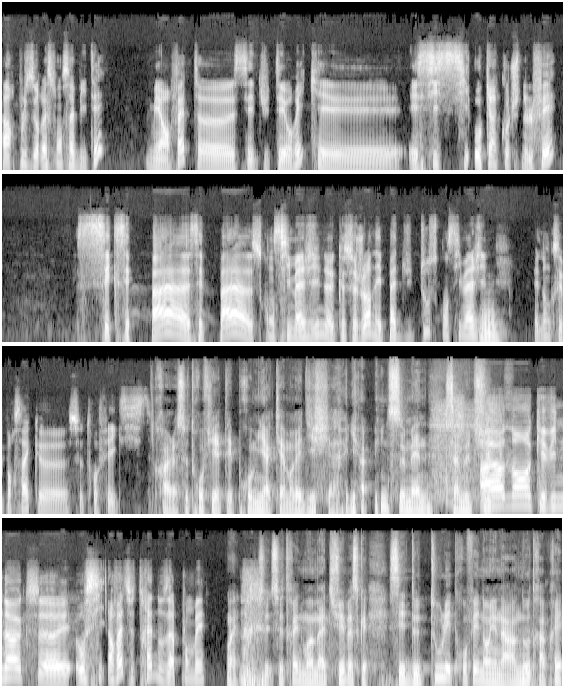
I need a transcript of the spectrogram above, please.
avoir plus de responsabilités mais en fait, euh, c'est du théorique et, et si, si aucun coach ne le fait, c'est que c'est pas c'est pas ce qu'on s'imagine que ce joueur n'est pas du tout ce qu'on s'imagine. Mmh. Et donc c'est pour ça que ce trophée existe. Oh ce trophée a été promis à Cam Reddish il y, a, une semaine. Ça me tue. Ah non, Kevin Knox euh, aussi. En fait, ce trade nous a plombé. Ouais, ce, trade, moi, m'a tué parce que c'est de tous les trophées. Non, il y en a un autre après.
